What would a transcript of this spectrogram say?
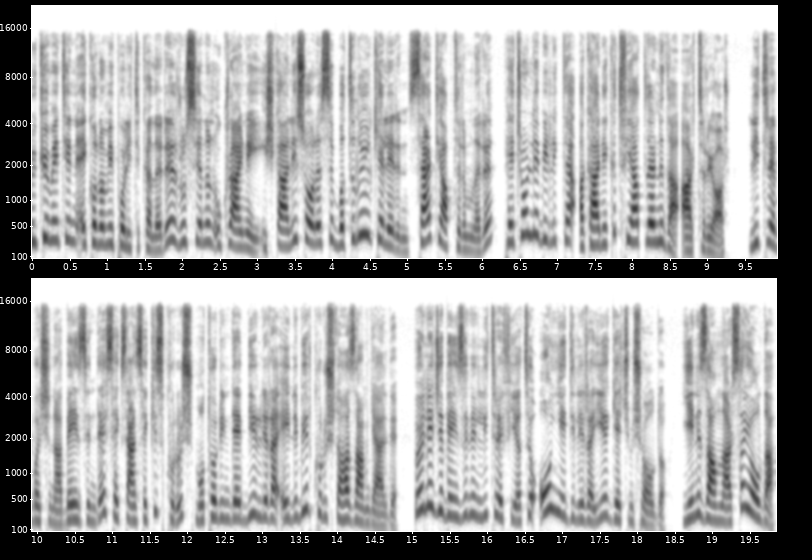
Hükümetin ekonomi politikaları, Rusya'nın Ukrayna'yı işgali sonrası batılı ülkelerin sert yaptırımları petrolle birlikte akaryakıt fiyatlarını da artırıyor. Litre başına benzinde 88 kuruş, motorinde 1 lira 51 kuruş daha zam geldi. Böylece benzinin litre fiyatı 17 lirayı geçmiş oldu. Yeni zamlarsa yolda.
